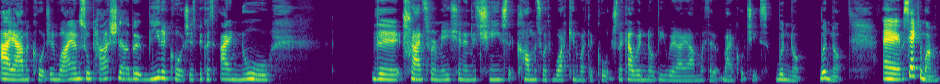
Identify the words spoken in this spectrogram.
i am a coach and why i'm so passionate about being a coach is because i know the transformation and the change that comes with working with a coach like i would not be where i am without my coaches would not would not um second one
